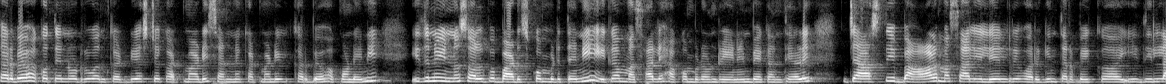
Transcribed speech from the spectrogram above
ಕರ್ಬೇವು ಹಾಕೋತೀನಿ ನೋಡ್ರಿ, ಒಂದು ಕಡ್ಡಿ ಅಷ್ಟೇ ಕಟ್ ಮಾಡಿ, ಸಣ್ಣ ಕಟ್ ಮಾಡಿ ಕರ್ಬೇವು ಹಾಕ್ಕೊಂಡೇನಿ ಇದನ್ನು ಇನ್ನೂ ಸ್ವಲ್ಪ ಬಾಡಿಸ್ಕೊಂಡ್ಬಿಡ್ತೇನೆ ಈಗ ಮಸಾಲೆ ಹಾಕೊಂಡ್ಬಿಡೋಣ್ರಿ ಏನೇನು ಬೇಕಂತೇಳಿ. ಜಾಸ್ತಿ ಭಾಳ ಮಸಾಲೆ ಇಲ್ಲ ರೀ ಹೊರಗಿನ ತರಬೇಕು. ಇದಿಲ್ಲ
